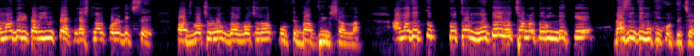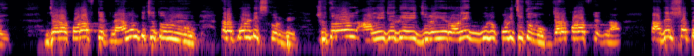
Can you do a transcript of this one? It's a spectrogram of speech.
আমাদের এটার ইম্প্যাক্ট ন্যাশনাল পলিটিক্সে পাঁচ বছর হোক, দশ বছর হোক করতে বাধ্য ইনশাল্লাহ। আমাদের তো প্রথম মোটোই হচ্ছে আমরা তরুণদেরকে রাজনীতিমুখী করতে চাই। যারা করাপ্টেড না, এমন কিছু তরুণ মুখ তারা পলিটিক্স করবে। সুতরাং আমি যদি এই জুলাইয়ের অনেকগুলো পরিচিত মুখ, যারা করাপ্টেড না, তাদের সাথে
